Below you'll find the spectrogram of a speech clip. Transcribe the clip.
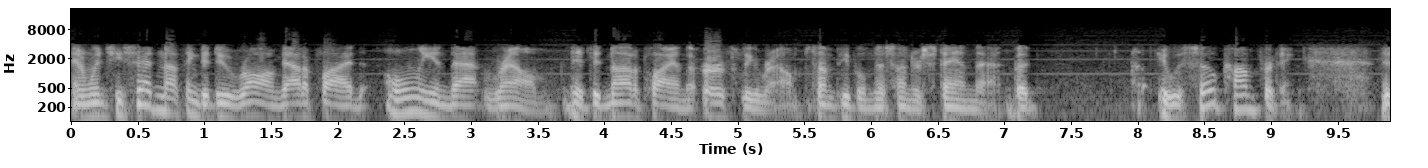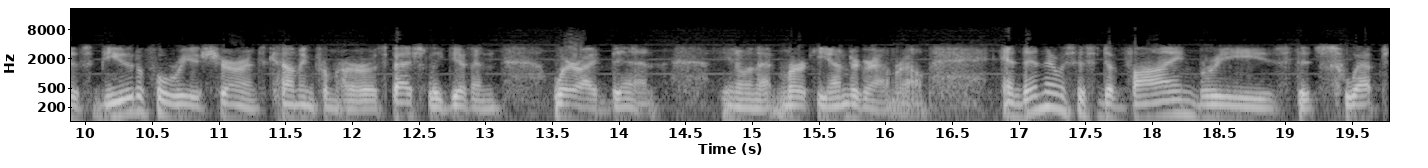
And when she said nothing to do wrong, that applied only in that realm. It did not apply in the earthly realm. Some people misunderstand that. But it was so comforting, this beautiful reassurance coming from her, especially given where I'd been, you know, in that murky underground realm. And then there was this divine breeze that swept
